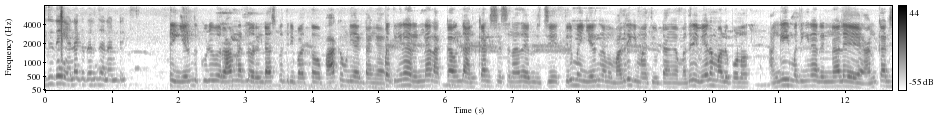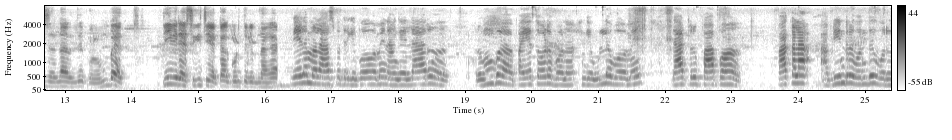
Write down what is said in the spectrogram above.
இதுதான் எனக்கு தெரிஞ்ச நன்றி. இங்கேருந்து குழுவை ராம்நாட்டில் ஒரு ரெண்டு ஆஸ்பத்திரி பார்த்தோம். பார்க்க முடியாதுட்டாங்க பார்த்தீங்கன்னா ரெண்டு நாள் அக்கா வந்து அன்கான்சியஸனாக தான் இருந்துச்சு. திரும்ப இங்கேருந்து நம்ம மதுரைக்கு மாற்றி விட்டாங்க. மதுரை வேலம்மாள் போனோம். அங்கேயும் பார்த்தீங்கன்னா ரெண்டு நாள் அன்கான்சியஸ் தான் இருந்து ரொம்ப தீவிர சிகிச்சை அக்கா கொடுத்துக்கிட்டு இருந்தாங்க. வேலமலை ஆஸ்பத்திரிக்கு போவோமே நாங்கள் எல்லாரும் ரொம்ப பயத்தோடு போனோம். இங்கே உள்ளே போவோமே டாக்டர் பார்ப்போம். பார்க்கலாம் அப்படின்ற வந்து ஒரு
